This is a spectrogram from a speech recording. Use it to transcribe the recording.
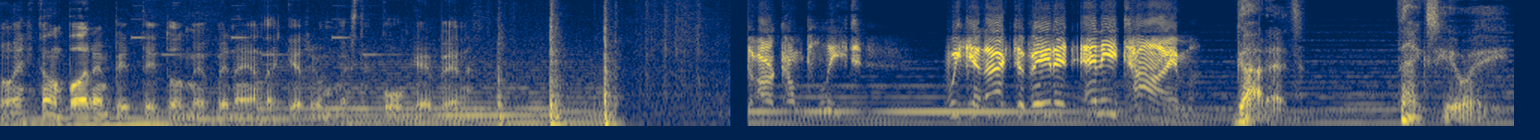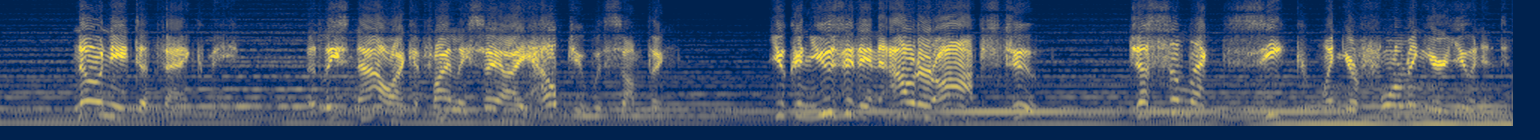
No ehkä on parempi, ettei toimi Venäjällä kerran meistä KGBnä. Are complete. We can activate it anytime. Got it. Thanks, Huey. No need to thank me. At least now I can finally say I helped you with something. You can use it in outer ops, too. Just select Zeke when you're forming your unit.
